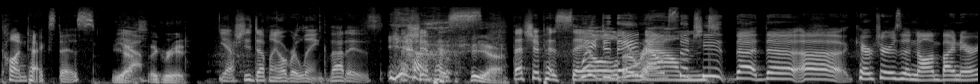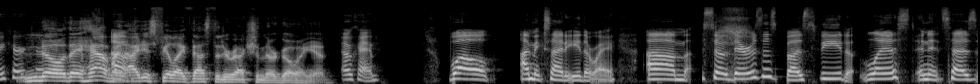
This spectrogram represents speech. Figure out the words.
context is. Yes, agreed. Yeah, she's definitely over Link. That is that ship has Yeah. that ship has sailed. Wait, sailed did they around. announce that she that the uh, character is a non-binary character? No, they haven't. Oh. I just feel like that's the direction they're going in. Okay. Well, I'm excited either way. Um, so there is this BuzzFeed list, and it says,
